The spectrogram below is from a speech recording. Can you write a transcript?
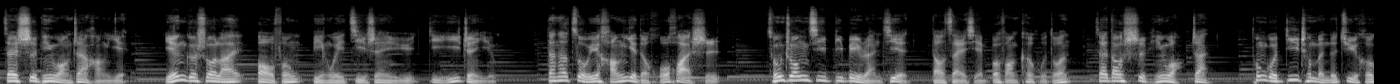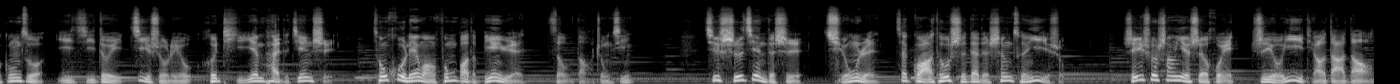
在视频网站行业，严格说来，暴风并未跻身于第一阵营，但它作为行业的活化石，从装机必备软件到在线播放客户端，再到视频网站，通过低成本的聚合工作以及对技术流和体验派的坚持，从互联网风暴的边缘走到中心。其实践的是穷人在寡头时代的生存艺术。谁说商业社会只有一条大道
